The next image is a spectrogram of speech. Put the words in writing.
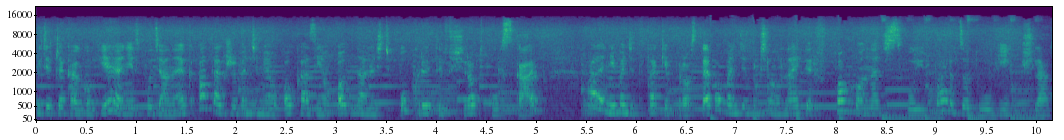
gdzie czeka go wiele niespodzianek, a także będzie miał okazję odnaleźć ukryty w środku skarb, ale nie będzie to takie proste, bo będzie musiał najpierw pokonać swój bardzo długi szlak.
